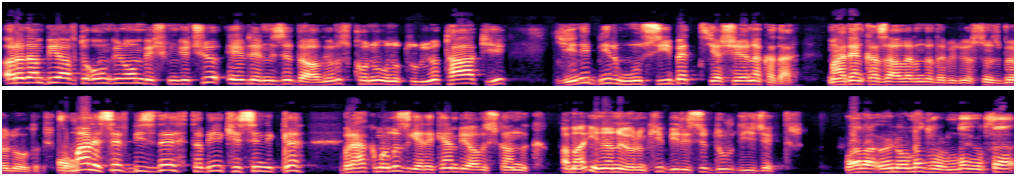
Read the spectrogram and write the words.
Aradan bir hafta, 10 gün, 15 gün geçiyor. Evlerimize dağılıyoruz. Konu unutuluyor. Ta ki yeni bir musibet yaşayana kadar. Maden kazalarında da biliyorsunuz böyle oldu. Evet. Maalesef bizde tabii kesinlikle bırakmamız gereken bir alışkanlık. Ama inanıyorum ki birisi dur diyecektir. Valla öyle olmak zorunda yoksa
